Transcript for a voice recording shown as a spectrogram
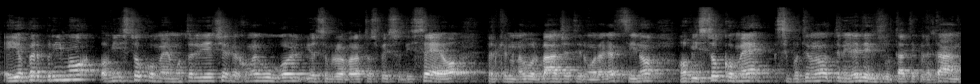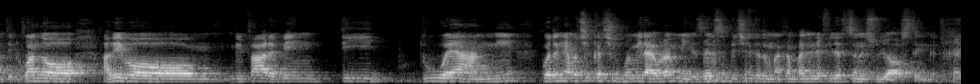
E io per primo ho visto come motore di ricerca come Google, io ho sempre lavorato spesso di SEO, perché non avevo il budget, ero un ragazzino, ho visto come si potevano ottenere dei risultati eclatanti. Quando avevo, mm, mi pare, 22 anni, guadagnavo circa 5.000 euro al mese semplicemente da una campagna di affiliazione sugli hosting. Ok.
